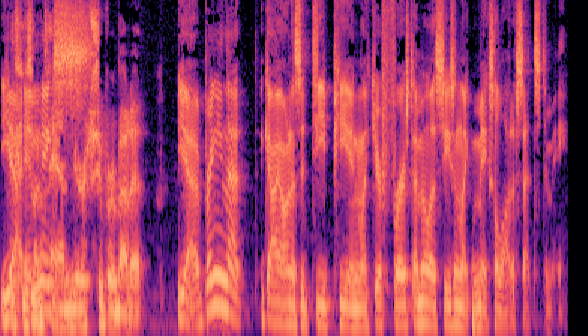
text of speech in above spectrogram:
yeah, if he's on max TAM, you're super about it. yeah, bringing that guy on as a DP in like your first MLS season like makes a lot of sense to me.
